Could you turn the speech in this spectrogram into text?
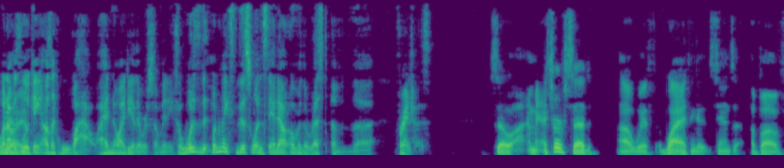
When I was yeah. looking, I was like, wow, I had no idea there were so many. So what is th- what makes this one stand out over the rest of the franchise? So I mean, I sort of said uh, with why I think it stands above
